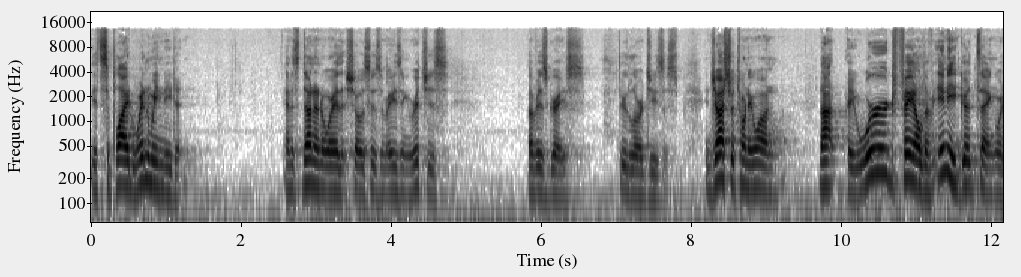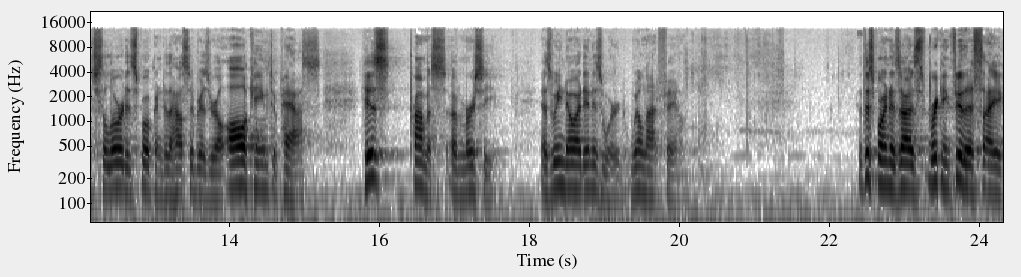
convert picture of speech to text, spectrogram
it's supplied when we need it. And it's done in a way that shows his amazing riches of his grace through the Lord Jesus. In Joshua 21, not a word failed of any good thing which the Lord had spoken to the house of Israel. All came to pass. His promise of mercy, as we know it in His Word, will not fail. At this point, as I was working through this, I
